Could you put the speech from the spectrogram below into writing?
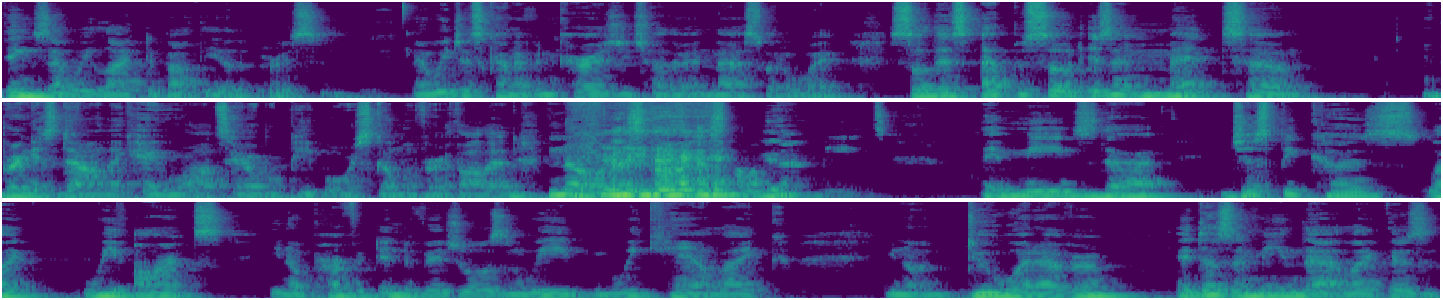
things that we liked about the other person and we just kind of encourage each other in that sort of way. So this episode isn't meant to bring us down like, hey, we're all terrible people, we're scum of earth, all that. No, that's not that's not what that means. It means that just because like we aren't, you know, perfect individuals and we we can't like, you know, do whatever, it doesn't mean that like there's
